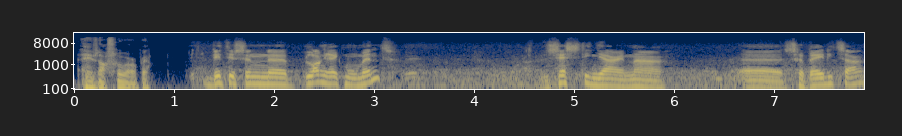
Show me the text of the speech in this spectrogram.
heeft afgeworpen. Dit is een uh, belangrijk moment. 16 jaar na uh, Srebrenica.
